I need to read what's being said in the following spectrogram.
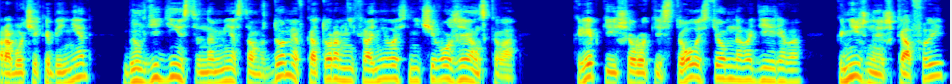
Рабочий кабинет был единственным местом в доме, в котором не хранилось ничего женского, крепкий и широкий стол из темного дерева, книжные шкафы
